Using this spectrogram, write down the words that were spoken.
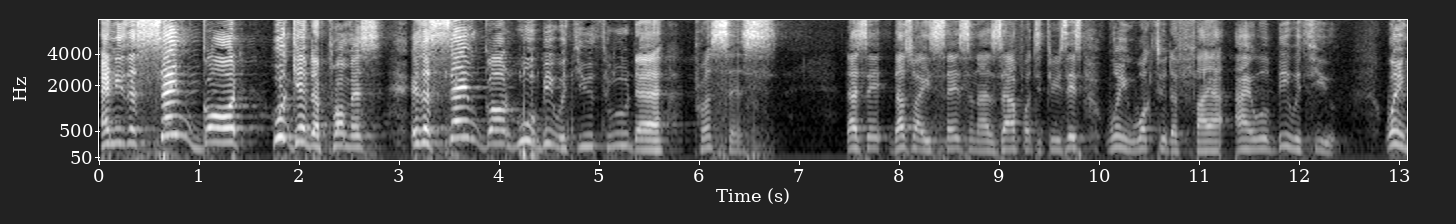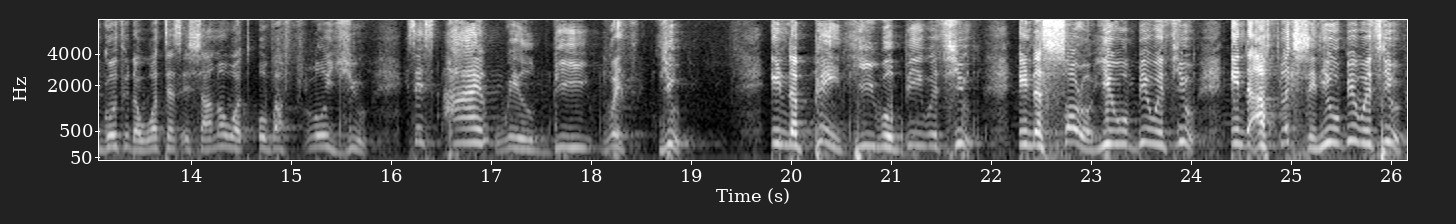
And He's the same God who gave the promise, is the same God who will be with you through the process. That's, it. That's why He says in Isaiah 43, He says, When you walk through the fire, I will be with you. When you go through the waters, it shall not what overflow you. He says, I will be with you. In the pain, he will be with you. In the sorrow, he will be with you. In the affliction, he will be with you.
